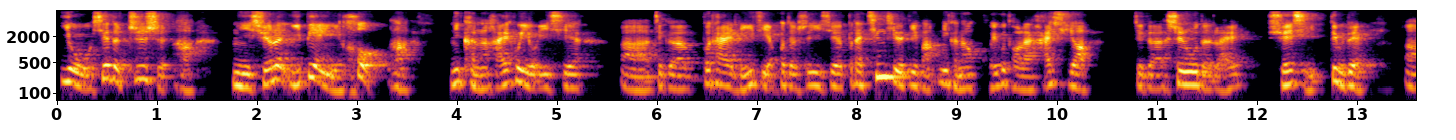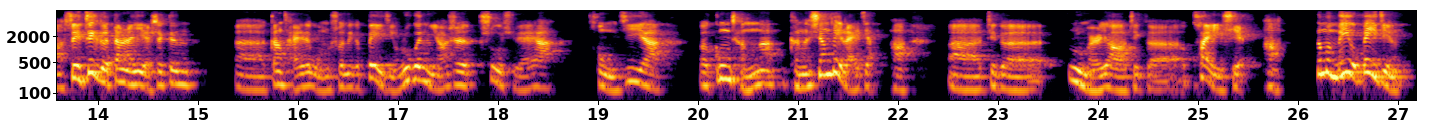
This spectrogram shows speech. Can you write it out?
有些的知识哈，你学了一遍以后哈，你可能还会有一些。啊，这个不太理解或者是一些不太清晰的地方，你可能回过头来还需要这个深入的来学习，对不对？啊，所以这个当然也是跟呃刚才我们说那个背景，如果你要是数学呀、统计呀、呃工程啊，可能相对来讲啊啊这个入门要这个快一些啊。那么没有背景，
